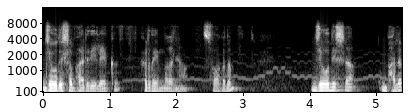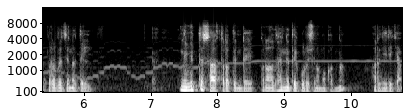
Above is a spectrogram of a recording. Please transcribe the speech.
ജ്യോതിഷ ഭാരതിയിലേക്ക് ഹൃദയം നിറഞ്ഞ സ്വാഗതം. ജ്യോതിഷ ഫലപ്രവചനത്തിൽ നിമിത്ത നിമിത്തശാസ്ത്രത്തിന്റെ പ്രാധാന്യത്തെക്കുറിച്ച് നമുക്കൊന്ന് അറിഞ്ഞിരിക്കാം.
